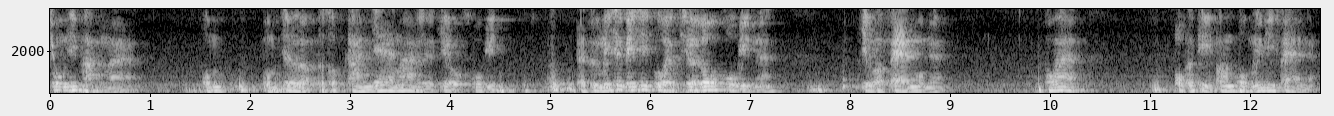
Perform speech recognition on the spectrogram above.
ช่วงที่ผ่านมา ผมผมเจอแบบประสบการณ์แย่มากเลยเกี่ยวกับโควิด แต่คือไม่ใช่ไม่ใช่ตัวเชื้อโรคโควิดนะ เกี่ยวกับแฟนผมเนี่ย เพราะว่าปกติตอนผมไม่มีแฟนเนี่ย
